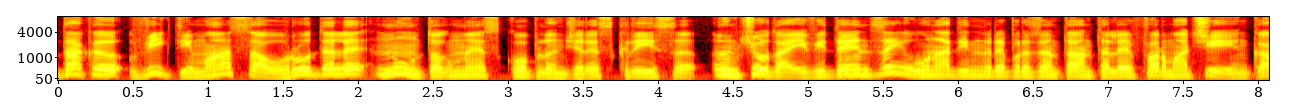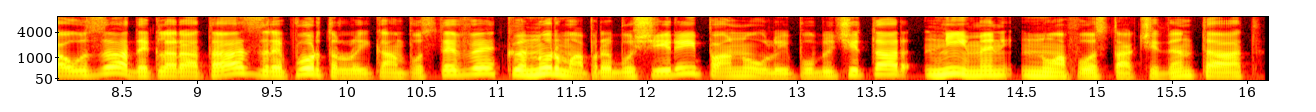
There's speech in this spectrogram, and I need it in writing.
dacă victima sau rudele nu întocmesc o plângere scrisă. În ciuda evidenței, una din reprezentantele farmaciei în cauză a declarat azi reporterului Campus TV că în urma prăbușirii panoului publicitar nimeni nu a fost accidentat.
